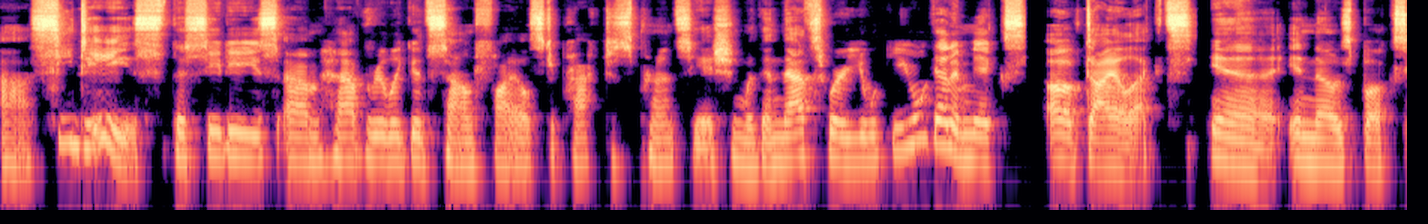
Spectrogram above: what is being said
Uh, CDs, the CDs um, have really good sound files to practice pronunciation with, and that's where you you will get a mix of dialects in in those books.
